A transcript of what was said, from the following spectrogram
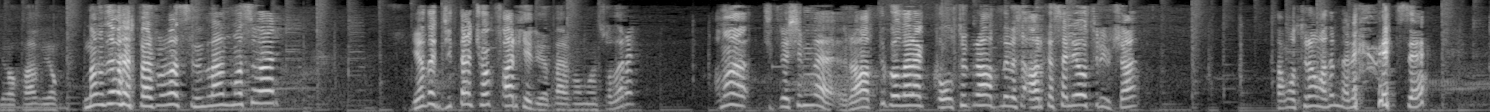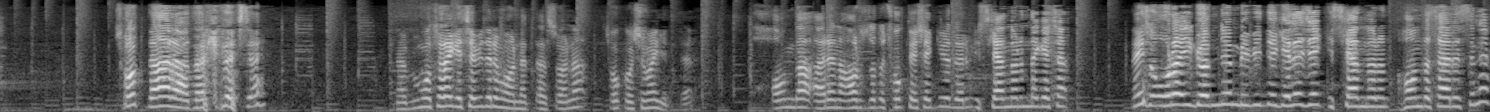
Yok abi yok. Bunda muhtemelen performans sınırlanması var. Ya da cidden çok fark ediyor performans olarak. Ama titreşim ve rahatlık olarak koltuk rahatlığı mesela arka saliye oturayım şu an. Tam oturamadım da neyse. Çok daha rahat arkadaşlar. Yani bu motora geçebilirim Hornet'ten sonra. Çok hoşuma gitti. Honda Arena Arzuz'a da çok teşekkür ederim. İskenderun'da geçen... Neyse orayı gömdüğüm bir video gelecek İskenderun Honda servisine.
